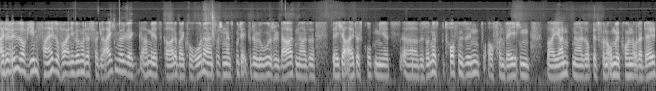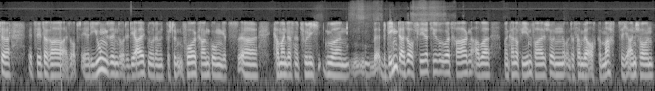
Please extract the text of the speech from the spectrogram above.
Also das ist auf jeden Fall so, vor allem wenn man das vergleichen will. Wir haben jetzt gerade bei Corona inzwischen ganz gute epidemiologische Daten, also welche Altersgruppen jetzt äh, besonders betroffen sind, auch von welchen Varianten, also ob jetzt von Omikron oder Delta etc., also ob es eher die Jungen sind oder die Alten oder mit bestimmten Vorerkrankungen. Jetzt äh, kann man das natürlich nur bedingt also auf Fledertiere übertragen, aber man kann auf jeden Fall schon, und das haben wir auch gemacht, sich anschauen,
